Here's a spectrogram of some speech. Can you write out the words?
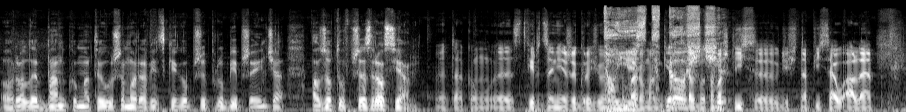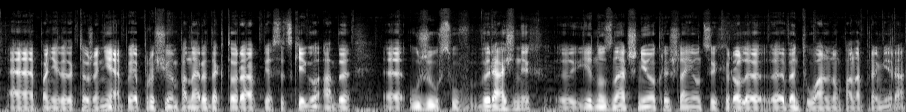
o rolę banku Mateusza Morawieckiego przy próbie przejęcia azotów przez Rosjan? E, Taką e, stwierdzenie, że groziłem To chyba Roman Gierska albo. Tomasz Lis e, gdzieś napisał, ale e, panie redaktorze nie. Bo Ja prosiłem pana redaktora Piaseckiego, aby e, użył słów wyraźnych, e, jednoznacznie określających rolę ewentualną pana premiera,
